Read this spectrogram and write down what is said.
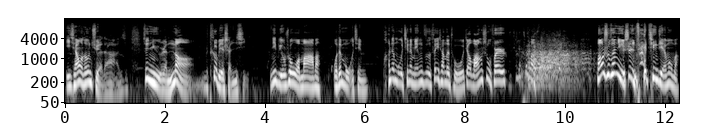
以前我总觉得啊，这女人呐特别神奇。你比如说我妈吧，我的母亲，我这母亲的名字非常的土，叫王淑芬儿。王淑芬女士，你在听节目吗？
